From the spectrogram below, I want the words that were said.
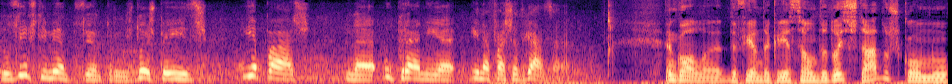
dos investimentos entre os dois países e a paz na Ucrânia e na faixa de Gaza. Angola defende a criação de dois Estados como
